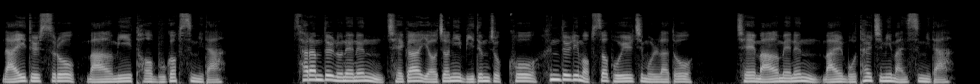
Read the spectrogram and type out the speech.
나이 들수록 마음이 더 무겁습니다. 사람들 눈에는 제가 여전히 믿음 좋고 흔들림 없어 보일지 몰라도 제 마음에는 말 못할 짐이 많습니다.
